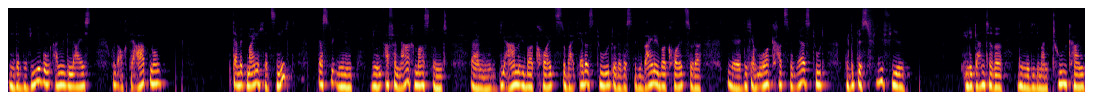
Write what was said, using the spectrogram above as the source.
in der Bewegung angleist und auch der Atmung. Damit meine ich jetzt nicht, dass du ihn wie ein Affe nachmachst und ähm, die Arme überkreuzt, sobald er das tut, oder dass du die Beine überkreuzt oder äh, dich am Ohr kratzt, wenn er es tut. Da gibt es viel, viel elegantere Dinge, die man tun kann,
